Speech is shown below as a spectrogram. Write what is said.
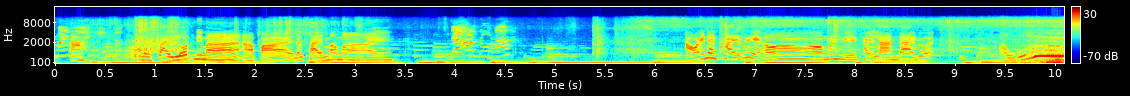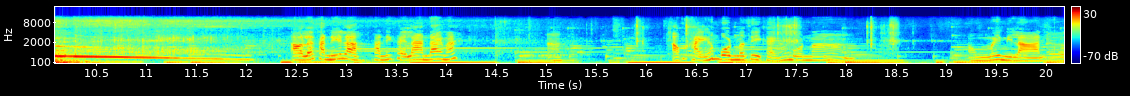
ไม่อะใส่อีกอะเดี๋ยวใส่รถนี่มาอะไปแล้วใส่มาใหม่ย่าดูนะเอาไอ้นั่นไข่สิอ๋อมันมีไข่ลานได้ด้วย เอาวู้ เอาแล้วคันนี้ล่ะ คันนี้ไข่ลานได้ไหมอะ เอาไข่ข้างบนมาสิ ไข่ข้างบนมา เอาไม่มีลานเออ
